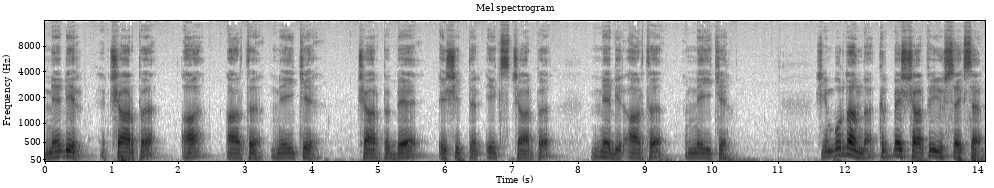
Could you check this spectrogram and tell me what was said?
M1 çarpı A artı M2 çarpı B eşittir X çarpı M1 artı M2. Şimdi buradan da 45 çarpı 180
